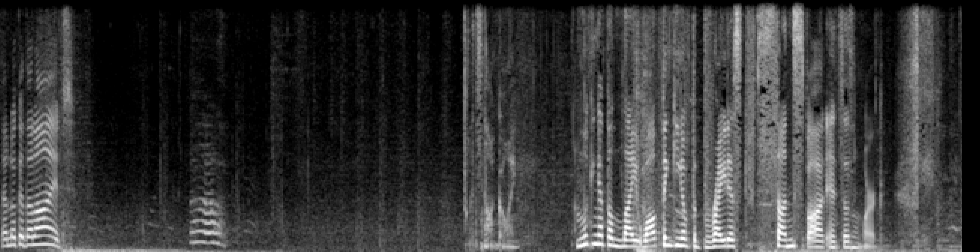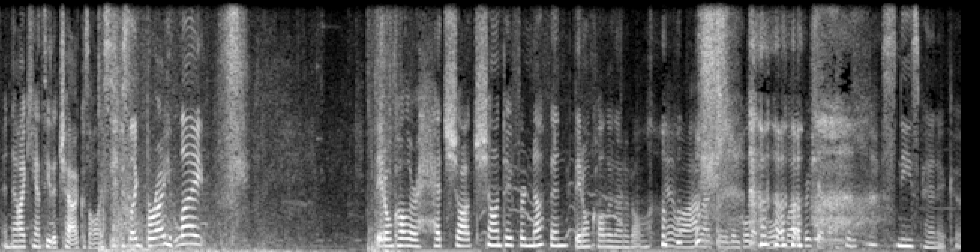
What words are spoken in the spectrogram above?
Then look at the light. Ah. It's not going. I'm looking at the light while thinking of the brightest sunspot, and it doesn't work. And now I can't see the chat because all I see is like bright light. They don't call her Headshot Chante for nothing. They don't call her that at all. Yeah, well, I haven't actually been called that before, but I appreciate that. Sneeze panic. Ugh.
